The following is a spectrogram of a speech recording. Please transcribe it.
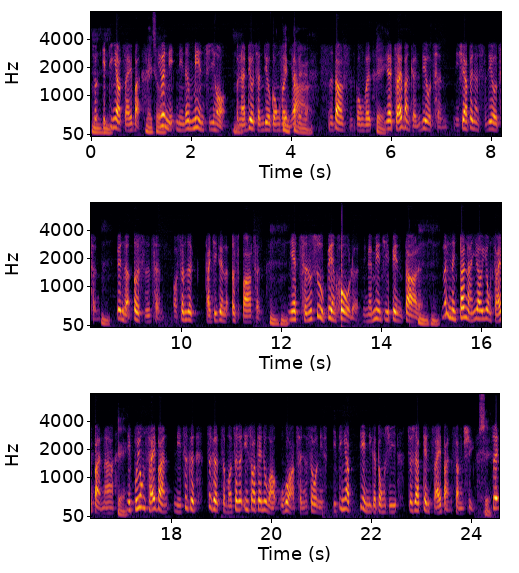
嗯就一定要窄板，没错，因为你你那个面积哦，本来六乘六公分，变你要十到十公分，对你的窄板可能六层，你现在变成十六层，嗯变成二十层，哦，甚至台积电的二十八层，你的层数变厚了，你的面积变大了。那你当然要用窄板啦、对你不用窄板，你这个这个怎么这个印刷电路板无法承受？你一定要垫一个东西，就是要垫窄板上去。是，所以，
